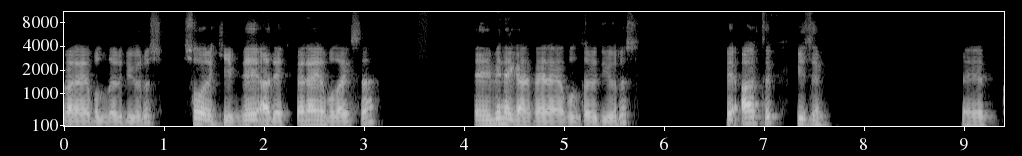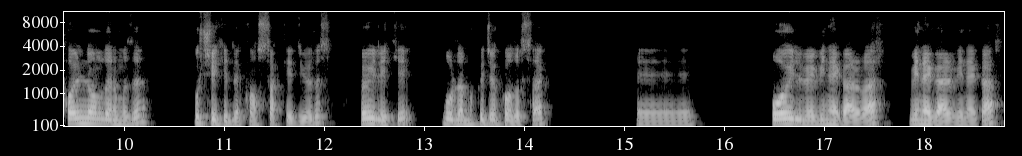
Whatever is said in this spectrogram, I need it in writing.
variable'ları diyoruz. Sonraki v adet variable'a ise e, vinegar variable'ları diyoruz. Ve artık bizim e, polinomlarımızı bu şekilde construct ediyoruz. Öyle ki burada bakacak olursak e, oil ve vinegar var. Vinegar, vinegar.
